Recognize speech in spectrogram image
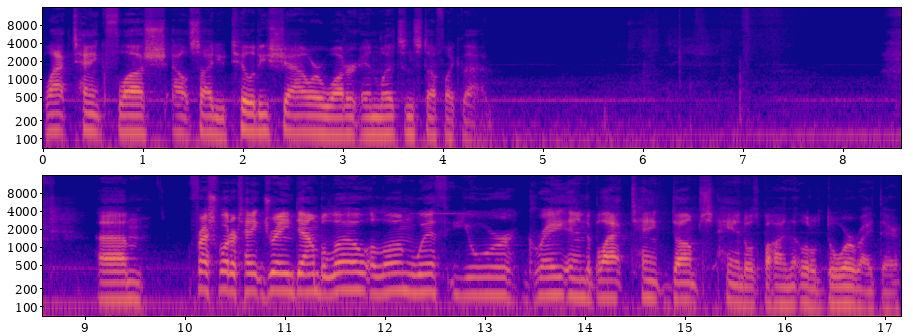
black tank flush, outside utility shower, water inlets, and stuff like that. Um, freshwater tank drain down below, along with your gray and black tank dumps handles behind that little door right there.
